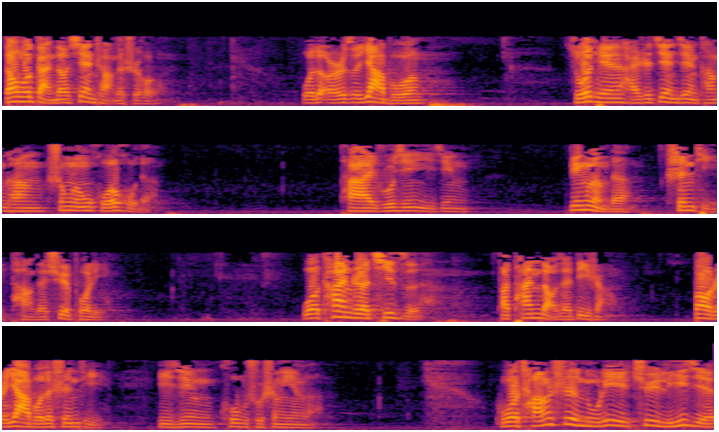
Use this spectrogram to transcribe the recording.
当我赶到现场的时候，我的儿子亚伯，昨天还是健健康康、生龙活虎的，他如今已经冰冷的身体躺在血泊里。我看着妻子，她瘫倒在地上，抱着亚伯的身体，已经哭不出声音了。我尝试努力去理解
